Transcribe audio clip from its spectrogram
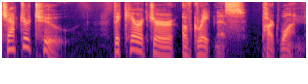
Chapter 2 the Character of Greatness, Part 1.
